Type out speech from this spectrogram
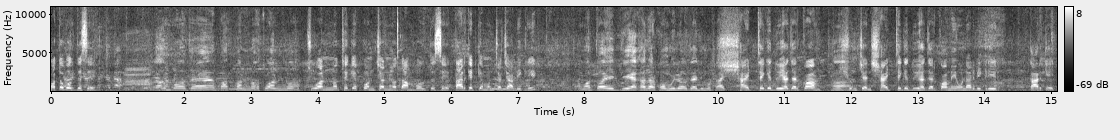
কত বলতেছে? দাম বলছে পাঁচপান্ন চুয়ান্ন। চুয়ান্ন থেকে পঞ্চান্ন দাম বলতেছে। টার্গেট কেমন চাচা বিক্রির? আমার তো এই দুই এক হাজার কম হইলেও দিয়ে দিব ষাট। ষাট থেকে দুই হাজার কম? হ্যাঁ। শুনছেন ষাট থেকে দুই হাজার কমে ওনার বিক্রির টার্গেট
